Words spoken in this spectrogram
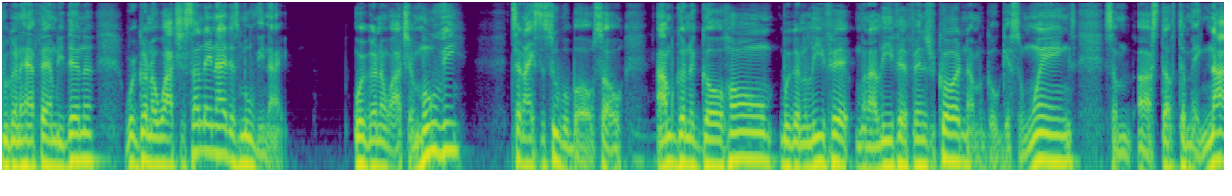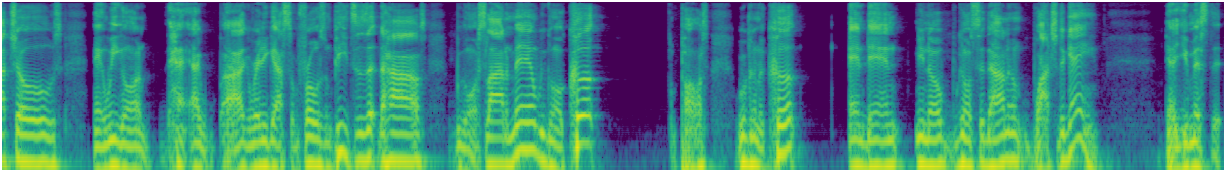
We're gonna have family dinner. We're gonna watch a Sunday night is movie night. We're gonna watch a movie. Tonight's the Super Bowl, so I'm gonna go home. We're gonna leave here. When I leave here, finish recording, I'm gonna go get some wings, some uh, stuff to make nachos, and we going. I, I already got some frozen pizzas at the house. We're gonna slide them in. We're gonna cook. Pause. We're gonna cook, and then you know we're gonna sit down and watch the game. Yeah, you missed it.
